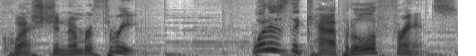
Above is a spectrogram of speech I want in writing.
Question number three. What is the capital of France?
